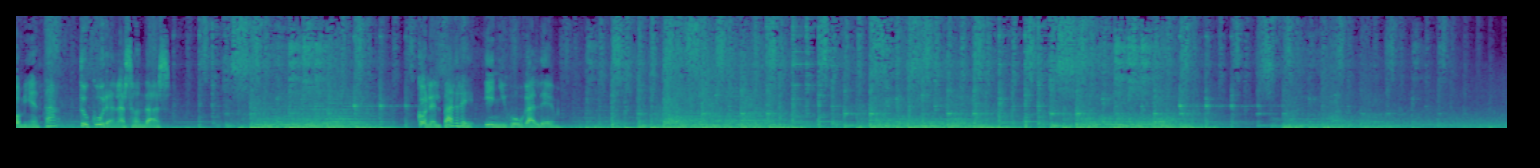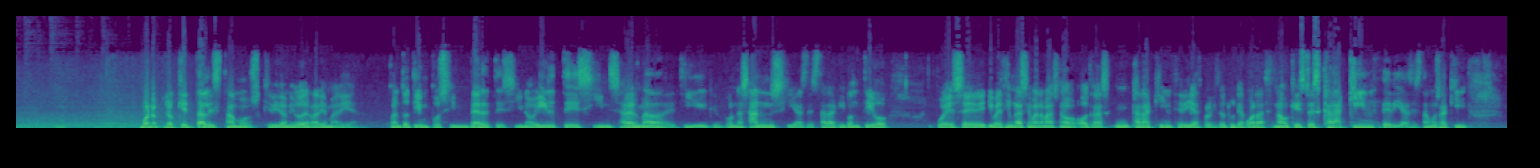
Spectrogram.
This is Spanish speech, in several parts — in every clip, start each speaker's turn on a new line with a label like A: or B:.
A: Comienza Tu cura en las ondas. Con el padre Íñigo Ugalde.
B: Bueno, pero ¿qué tal estamos, querido amigo de Radio María? ¿Cuánto tiempo sin verte, sin oírte, sin saber nada de ti, con unas ansias de estar aquí contigo? Pues eh, iba a decir una semana más, no, otras mm, cada 15 días, porque tú te acuerdas, ¿no? Que esto es cada 15 días estamos aquí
